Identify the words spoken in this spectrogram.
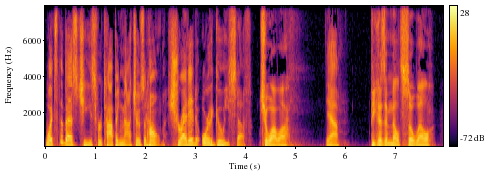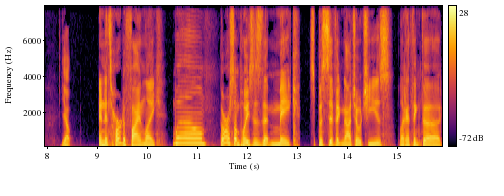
What's the best cheese for topping nachos at home? Shredded or the gooey stuff? Chihuahua Yeah. because it melts so well. Yep. And it's hard to find like, well, there are some places that make specific nacho cheese. Like I think the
